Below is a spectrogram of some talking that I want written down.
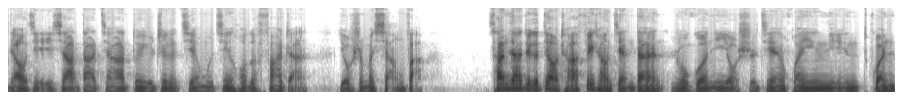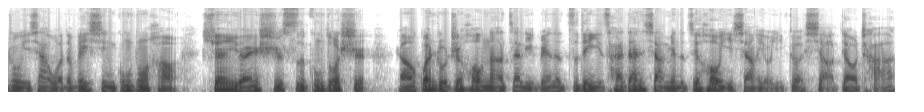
了解一下大家对于这个节目今后的发展有什么想法。参加这个调查非常简单，如果您有时间，欢迎您关注一下我的微信公众号“轩辕十四工作室”。然后关注之后呢，在里边的自定义菜单下面的最后一项有一个小调查，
